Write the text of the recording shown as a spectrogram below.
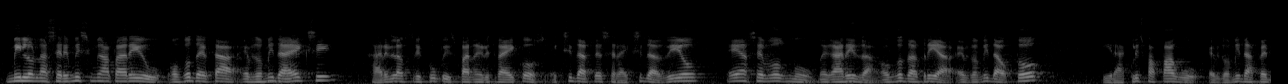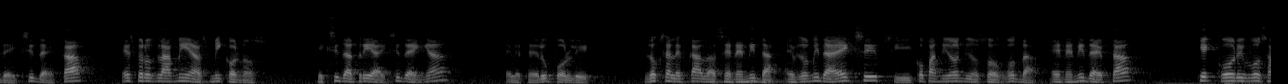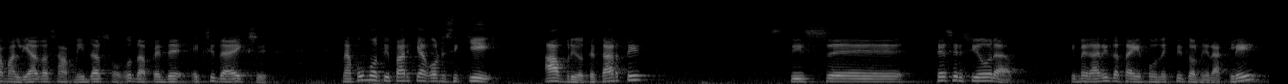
Μίλωνα Ερμής Μιαταρίου 87-76. Χαρίλαος Τρικούπης Πανερυθραϊκός 64-62. Έας Σεβόσμου Μεγαρίδα 83-78, Ηρακλής Παπάγου 75-67, Έσπερος Λαμίας Μύκονος 63-69, Ελευθερούπολη Δόξα Λευκάδας 90-76, Ψυχικό Πανιόνιος 80-97 και Κόρυβος Αμαλιάδας Αμίντας 85-66. Να πούμε ότι υπάρχει αγωνιστική αύριο Τετάρτη στις ε, 4 η ώρα η Μεγαρίδα θα υποδεχτεί τον Ηρακλή.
